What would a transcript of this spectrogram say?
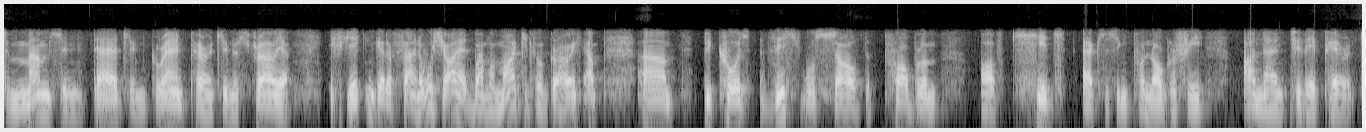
to mums and dads and grandparents in Australia. If you can get a phone, I wish I had one when my kids were growing up, um, because this will solve the problem of kids accessing pornography unknown to their parents.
